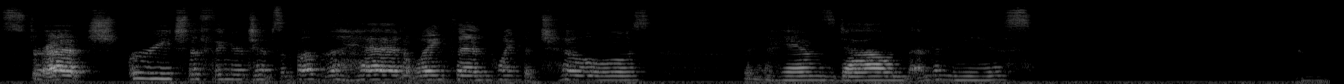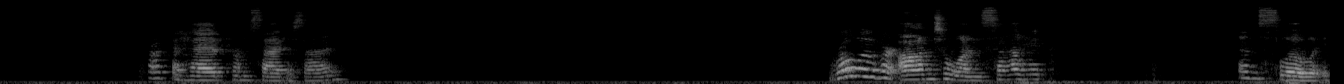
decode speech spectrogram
Stretch, reach the fingertips above the head, lengthen, point the toes, bring the hands down, bend the knees. Rock the head from side to side. Roll over onto one side and slowly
